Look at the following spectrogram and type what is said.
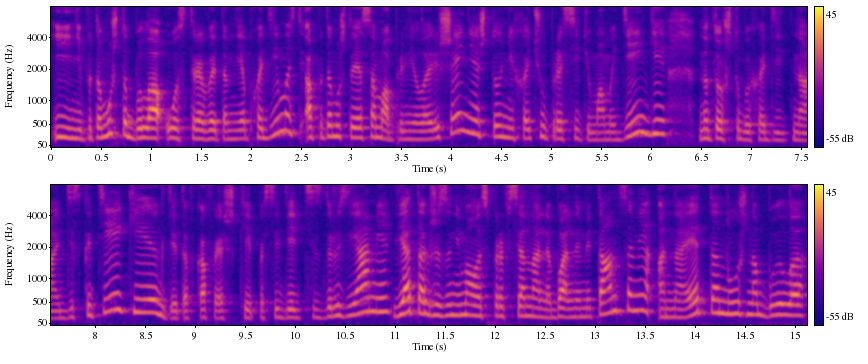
И не потому, что была острая в этом необходимость, а потому что я сама приняла решение, что не хочу просить у мамы деньги на то, чтобы ходить на дискотеки, где-то в кафешке посидеть с друзьями. Я также занималась профессионально бальными танцами, а на это нужно было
